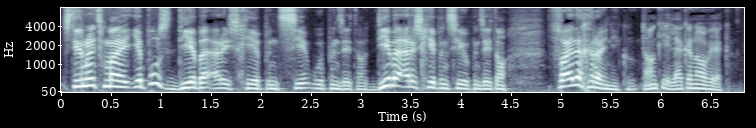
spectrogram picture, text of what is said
stuur my net vir my e-pos dbrsg.co.za. dbrsg.co.za. Veilig ry Nico. Dankie, lekker naweek.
